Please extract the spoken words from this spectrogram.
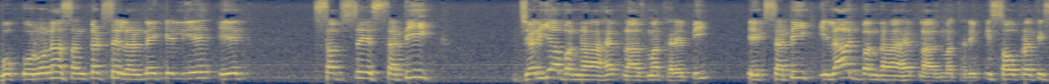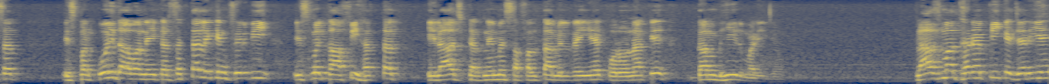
वो कोरोना संकट से लड़ने के लिए एक सबसे सटीक ज़रिया बन रहा है प्लाज्मा थेरेपी, एक सटीक इलाज बन रहा है प्लाज्मा थेरेपी। सौ प्रतिशत इस पर कोई दावा नहीं कर सकता, लेकिन फिर भी इसमें काफ़ी हद तक इलाज करने में सफलता मिल रही है कोरोना के गंभीर मरीजों प्लाज्मा थेरेपी के ज़रिए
